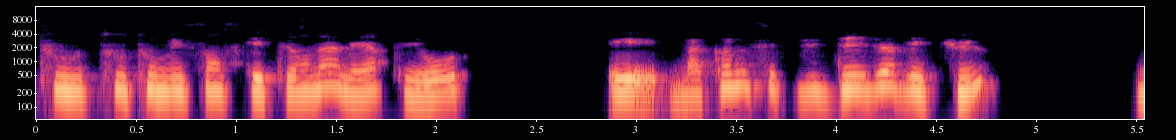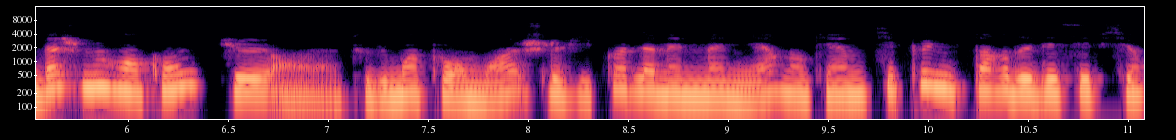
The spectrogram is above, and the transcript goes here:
tous tout, tous mes sens qui étaient en alerte et autres. Et bah, comme c'est déjà vécu, bah, je me rends compte que, tout du moins pour moi, je le vis pas de la même manière. Donc, il y a un petit peu une part de déception.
